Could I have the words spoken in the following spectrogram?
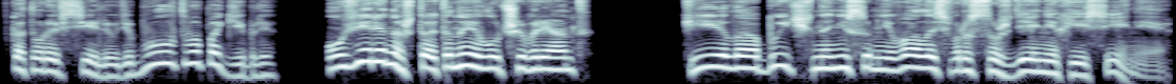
в которой все люди Болотова погибли. Уверена, что это наилучший вариант». Киела обычно не сомневалась в рассуждениях Есении.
